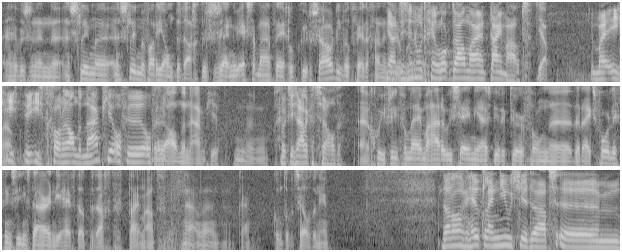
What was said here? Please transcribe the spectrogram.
hebben ze een, eh, een, slimme, een slimme variant bedacht. Dus er zijn nu extra maatregelen op Curaçao die wat verder gaan. dan Ja, het is op nooit geen lockdown, maar een time-out. Ja. Maar is, Nou. is, is het gewoon een ander naampje? Of, eh, of Een ander naampje. Maar het is eigenlijk hetzelfde. een goede vriend van mij, Maharu Isenia, is directeur van eh, de Rijksvoorlichtingsdienst daar. En die heeft dat bedacht. Time-out. Nou, eh, oké. Komt op hetzelfde neer. Dan nog een heel klein nieuwtje dat ehm,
